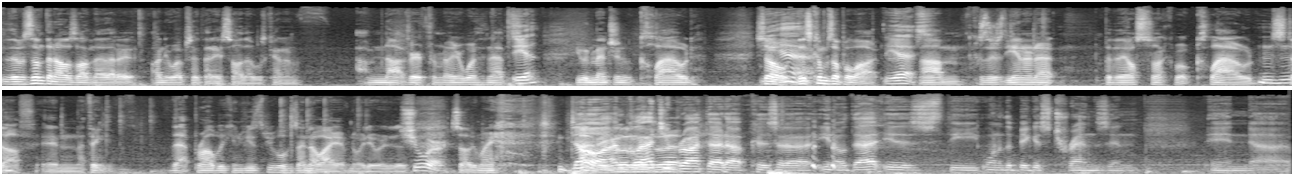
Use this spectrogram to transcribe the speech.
there was something else on there that I on your website that I saw that was kind of I'm not very familiar with, and that's Yeah. you would mention cloud. So Yeah. this comes up a lot Yes. because there's the internet, but they also talk about cloud Mm-hmm. stuff, and I think that probably confuses people because I know I have no idea what it is. sure. So do my No, I'm glad you brought that up because uh, you know that is the one of the biggest trends in in uh,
